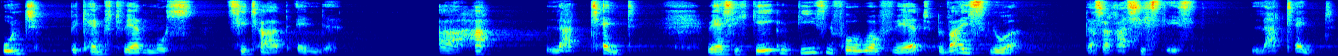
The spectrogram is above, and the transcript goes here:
und bekämpft werden muss. Zitat Ende. Aha, latent. Wer sich gegen diesen Vorwurf wehrt, beweist nur, dass er Rassist ist. Latent.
